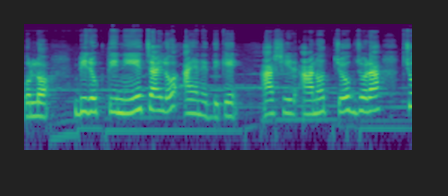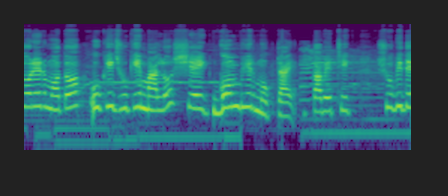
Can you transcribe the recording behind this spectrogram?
পড়ল। বিরক্তি নিয়ে চাইল আয়ানের দিকে। আশির আনত চোখ জোড়া চোরের মতো উকি ঝুঁকি মারল সেই গম্ভীর মুখটায়, তবে ঠিক সুবিধে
